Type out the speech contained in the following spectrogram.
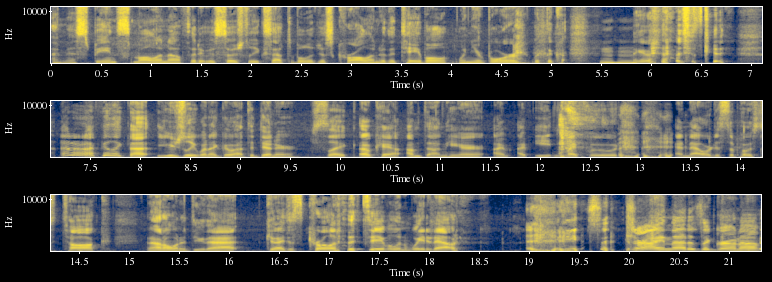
I miss being small enough that it was socially acceptable to just crawl under the table when you're bored with the. Co- Mm-hmm. like, I was just kidding. I don't know. I feel like that usually when I go out to dinner. It's like, okay, I'm done here. I've, I've eaten my food, and now we're just supposed to talk, and I don't want to do that. Can I just crawl under the table and wait it out? Trying that as a grown-up.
